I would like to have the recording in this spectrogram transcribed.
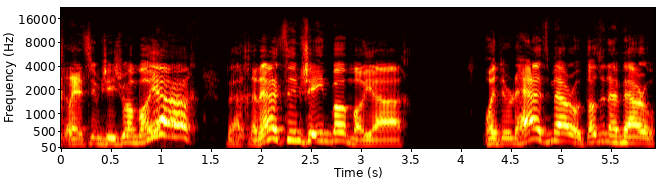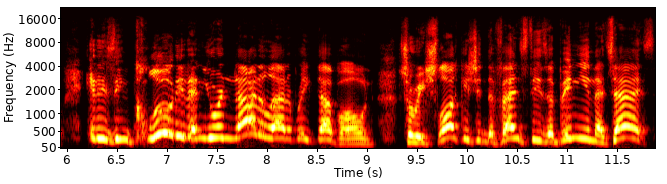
ואחרי עצם שיש בה מויח, ואחרי עצם שאין בה מויח whether it has marrow, doesn't have marrow, it is included and you are not allowed to break that bone. So Rish Lakish in defense to his opinion that says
